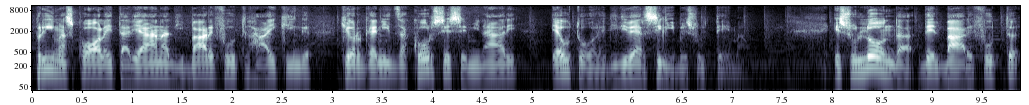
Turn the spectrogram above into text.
prima scuola italiana di barefoot hiking che organizza corsi e seminari e autore di diversi libri sul tema. E sull'onda del barefoot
